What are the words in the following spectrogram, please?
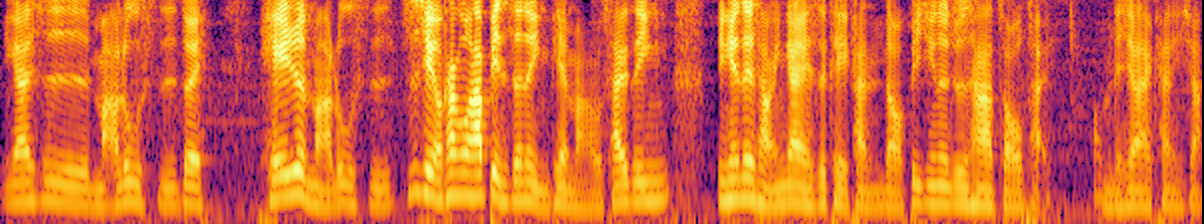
应该是马路斯对。黑刃马路斯之前有看过他变身的影片嘛？我猜今今天这场应该也是可以看得到，毕竟呢就是他的招牌。我们等下来看一下。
